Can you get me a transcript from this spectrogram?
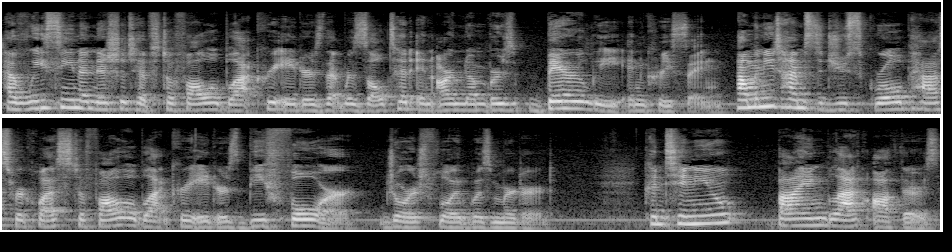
have we seen initiatives to follow black creators that resulted in our numbers barely increasing? How many times did you scroll past requests to follow black creators before George Floyd was murdered? Continue buying black authors,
